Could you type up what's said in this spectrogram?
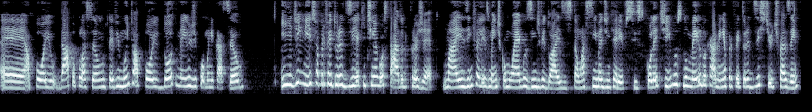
é, apoio da população, teve muito apoio dos meios de comunicação, e de início a prefeitura dizia que tinha gostado do projeto, mas infelizmente, como egos individuais estão acima de interesses coletivos, no meio do caminho a prefeitura desistiu de fazer.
